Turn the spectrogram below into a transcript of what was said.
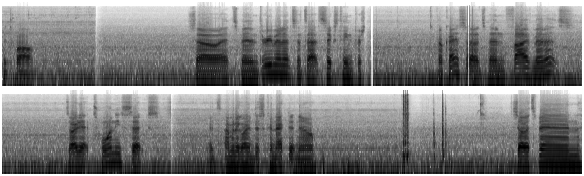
to 12. So it's been 3 minutes, it's at 16%. Okay, so it's been 5 minutes. It's already at 26. It's, I'm going to go ahead and disconnect it now. So it's been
